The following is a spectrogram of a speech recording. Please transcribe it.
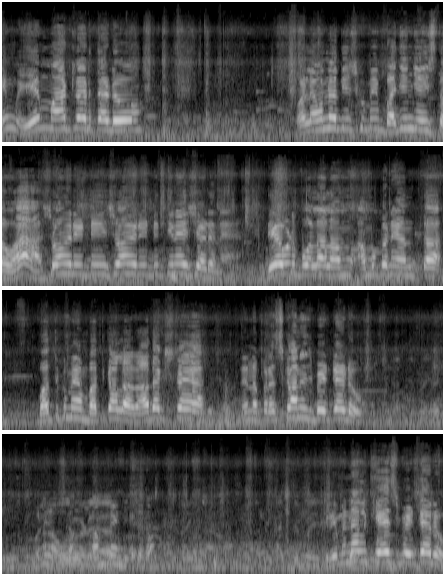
ఏం ఏం మాట్లాడతాడు? వాళ్ళు ఏమన్నా తీసుకుపోయి భజన చేయిస్తావా? సోమిరెడ్డి సోమిరెడ్డి తినేసాడనే దేవుడు పొలాలు అమ్ము అమ్ముకునే అంత బతుకు మేము బతకాల? రాధాకృష్ణ నిన్న ప్రెస్ కాన్ఫరెన్స్ పెట్టాడు. కంప్లైంట్ ఇచ్చారా క్రిమినల్ కేసు పెట్టారు.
